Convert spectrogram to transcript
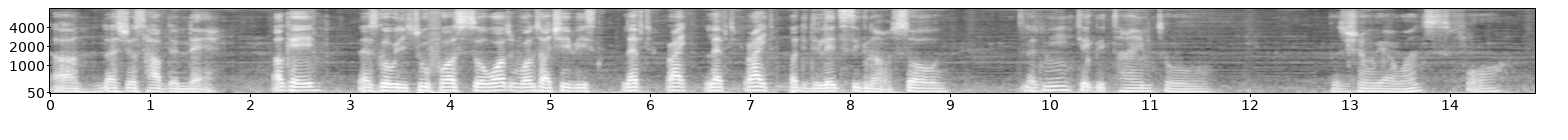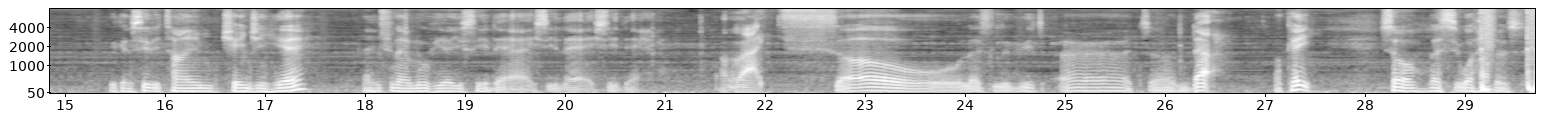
um, let's just have them there. Okay let's go with the two first. So what we want to achieve is left right left right for the delayed signal. So let me take the time to position where I want. For you can see the time changing here and soon I move here? You see there you see there you see there all right. So let's leave it at um, that. Okay. So let's see what happens.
